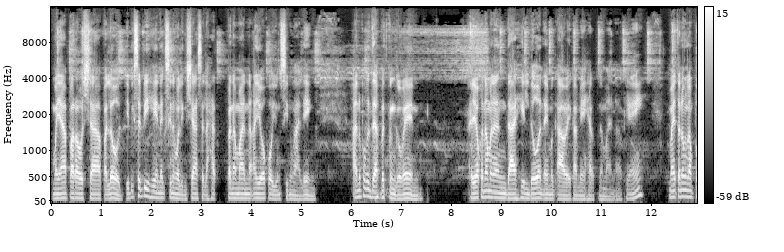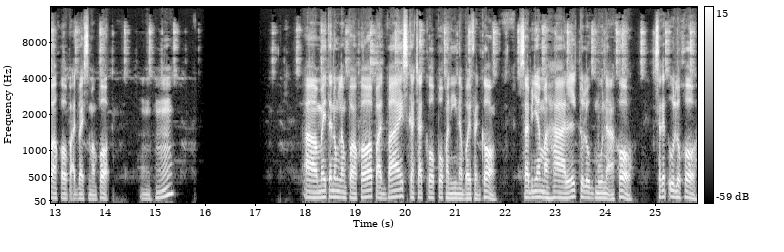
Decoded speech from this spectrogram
Maya pa raw siya paload. Ibig sabihin, nagsinungaling siya sa lahat pa naman na ayoko yung sinungaling. Ano pa ba dapat kong gawin? Ayoko naman ang dahil doon ay mag-away kami. Help naman, okay? May tanong lang po ako, pa-advise naman po. Mm-hmm. Uh, may tanong lang po ako, pa-advise. Kachat ko po kanina boyfriend ko. Sabi niya, mahal, tulog muna ako. Sakit ulo ko.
